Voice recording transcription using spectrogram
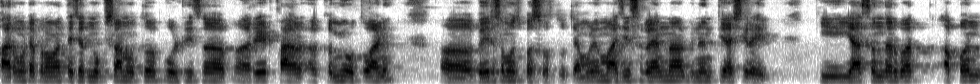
फार मोठ्या प्रमाणात त्याच्यात नुकसान होतं पोल्ट्रीचा रेट फार कमी होतो आणि गैरसमज पसरतो. त्यामुळे माझी सगळ्यांना विनंती अशी राहील की या संदर्भात आपण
